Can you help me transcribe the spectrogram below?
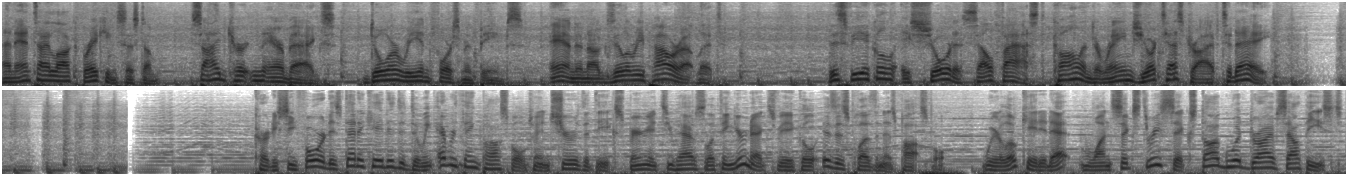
an anti-lock braking system, side curtain airbags, door reinforcement beams, and an auxiliary power outlet. This vehicle is sure to sell fast. Call and arrange your test drive today. Courtesy Ford is dedicated to doing everything possible to ensure that the experience you have selecting your next vehicle is as pleasant as possible. We're located at 1636 Dogwood Drive Southeast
